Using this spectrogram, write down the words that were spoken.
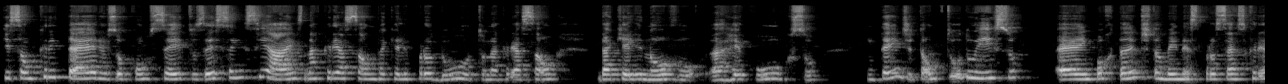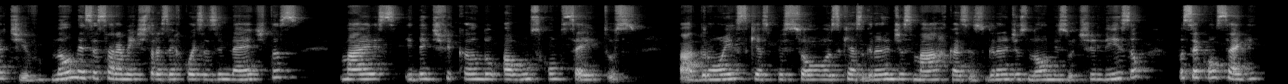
que são critérios ou conceitos essenciais na criação daquele produto, na criação daquele novo uh, recurso, entende? Então, tudo isso é importante também nesse processo criativo. Não necessariamente trazer coisas inéditas, mas identificando alguns conceitos, padrões que as pessoas, que as grandes marcas, os grandes nomes utilizam, você consegue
